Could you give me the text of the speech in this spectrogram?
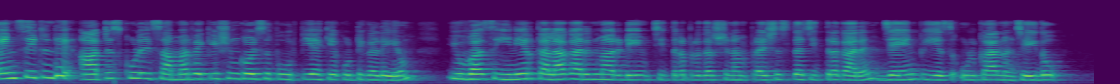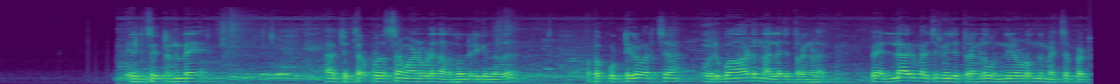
എൻസീറ്റിന്റെ ആർട്ട് സ്കൂളിൽ സമ്മർ വെക്കേഷൻ കോഴ്സ് പൂർത്തിയാക്കിയ കുട്ടികളുടെയും യുവ സീനിയർ കലാകാരന്മാരുടെയും ചിത്രപ്രദർശനം പ്രശസ്ത ചിത്രകാരൻ ജയൻ പി എസ് ഉദ്ഘാടനം ചെയ്തു. എൽസിറ്ററിന്റെ ചിത്ര പ്രദർശനമാണ് ഇവിടെ നടന്നുകൊണ്ടിരിക്കുന്നത്. അപ്പോൾ കുട്ടികൾ വരച്ച ഒരുപാട് നല്ല ചിത്രങ്ങൾ. ഇപ്പോൾ എല്ലാവരും വരച്ചിരിക്കുന്ന ചിത്രങ്ങൾ ഒന്നിനോടൊന്ന് മെച്ചപ്പെട്ട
